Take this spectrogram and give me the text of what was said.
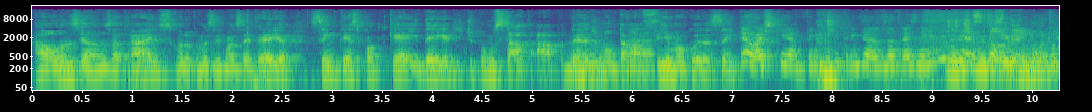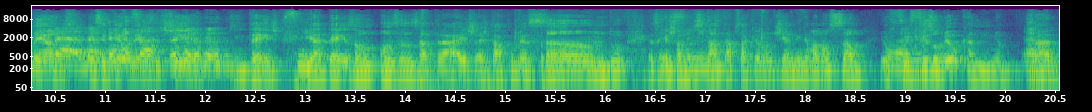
há 11 anos atrás, quando eu comecei com essa ideia, sem ter qualquer ideia de tipo um startup, né? De montar uma É. firma, uma coisa assim. Eu acho que há 20, 30 anos atrás nem existia Nem esse muito nome. tempo, Muito menos. É, né? Esse termo nem existia. Entende? E há 10, on- 11 anos atrás, já estava começando essa questão de Sim. startup, só que eu não tinha a mínima noção. Eu fui, Claro. fiz o meu caminho, sabe?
